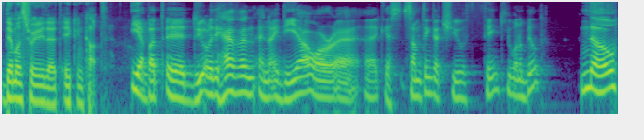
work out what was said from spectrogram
demonstrated that it can cut Yeah, but uh, do you already have an, an idea or uh, I guess something that you think you want to build? No,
